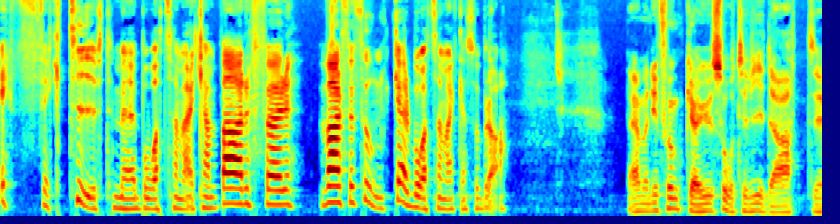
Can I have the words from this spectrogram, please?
effektivt med båtsamverkan? Varför, varför funkar båtsamverkan så bra? Nej men det funkar ju så tillvida att eh,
